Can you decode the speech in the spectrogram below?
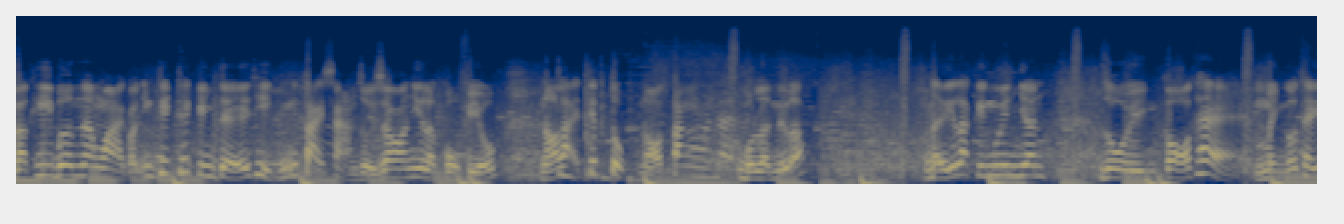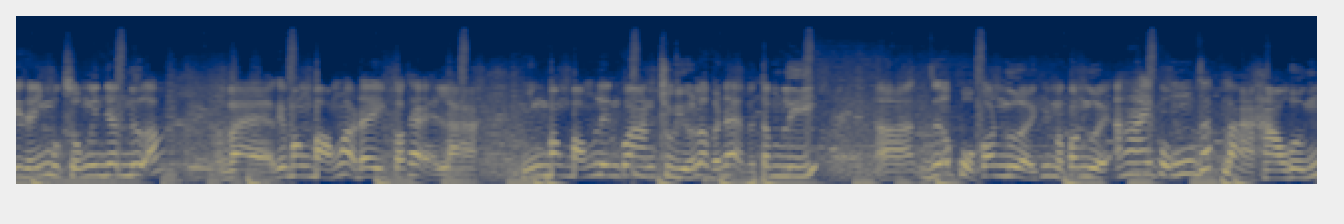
và khi bơm ra ngoài có những kích thích kinh tế thì những tài sản rủi ro như là cổ phiếu nó lại tiếp tục nó tăng một lần nữa đấy là cái nguyên nhân. Rồi có thể mình có thấy thấy một số nguyên nhân nữa. Về cái bong bóng ở đây có thể là những bong bóng liên quan chủ yếu là vấn đề về tâm lý à, giữa của con người khi mà con người ai cũng rất là hào hứng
